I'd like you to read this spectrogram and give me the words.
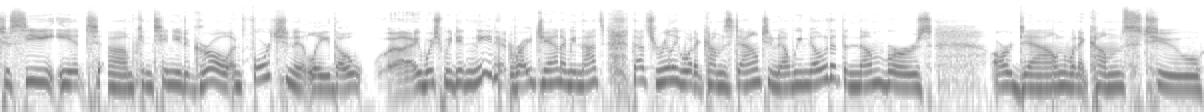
to see it um, continue to grow. Unfortunately, though, I wish we didn't need it, right, Jan? I mean, that's that's really what it comes down to. Now we know that the numbers are down when it comes to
